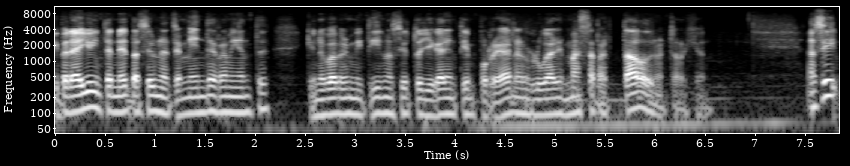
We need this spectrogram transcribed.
Y para ello Internet va a ser una tremenda herramienta que nos va a permitir, ¿no es cierto?, llegar en tiempo real a los lugares más apartados de nuestra región. Así,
